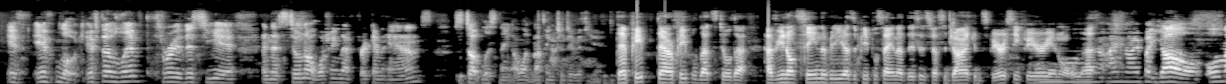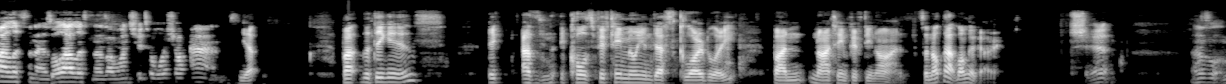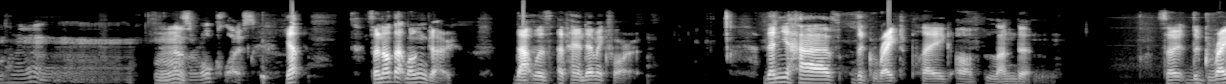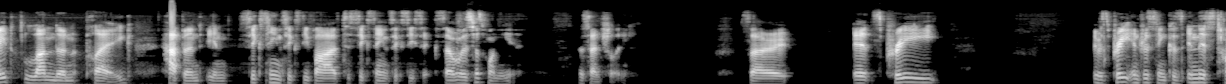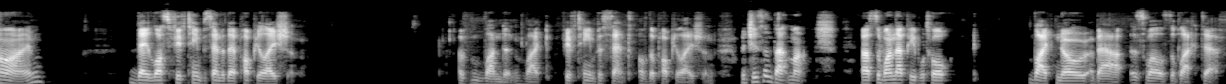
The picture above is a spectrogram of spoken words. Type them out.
If if look, if they've lived through this year and they're still not washing their freaking hands, stop listening. I want nothing to do with you. There, peop- there are people that still that. Have you not seen the videos of people saying that this is just a giant conspiracy theory and all that? Mm, I know, but y'all, all my listeners, all our listeners, I want you to wash your hands. But the thing is, it as it caused 15 million deaths globally by 1959. So not that long ago. Shit. That was, mm, that Mm. was real close. Yep. So not that long ago. That was a pandemic for it. Then you have the Great Plague of London. So the Great London Plague happened in 1665 to 1666. So it was just one year, essentially. So it's pretty. It was pretty interesting because in this time, they lost 15% of their population of London, like 15% of the population, which isn't that much. That's the one that people talk, like, know about as well as the Black Death.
